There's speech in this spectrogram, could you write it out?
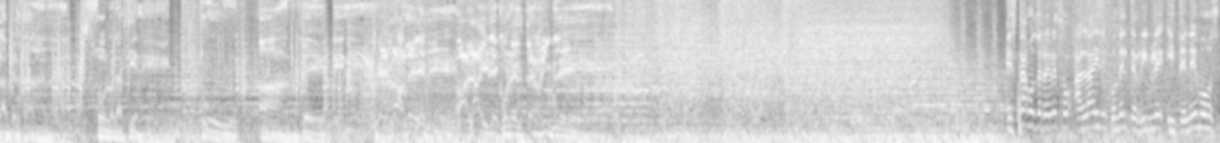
La verdad solo la tiene tu ADN. El ADN al aire con el terrible. Estamos de regreso al aire con el terrible y tenemos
